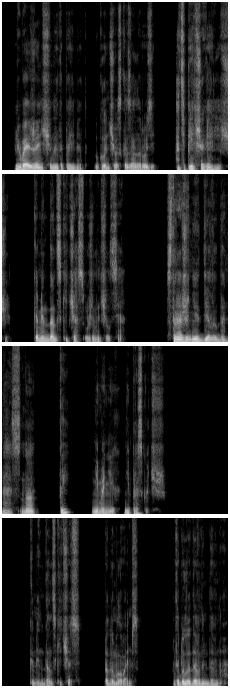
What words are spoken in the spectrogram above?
— Любая женщина это поймет, — уклончиво сказала Рози. — А теперь шагай резче. Комендантский час уже начался. Стражи нет дела до нас, но ты мимо них не проскочишь. Комендантский час, — подумал Ваймс. Это было давным-давно.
